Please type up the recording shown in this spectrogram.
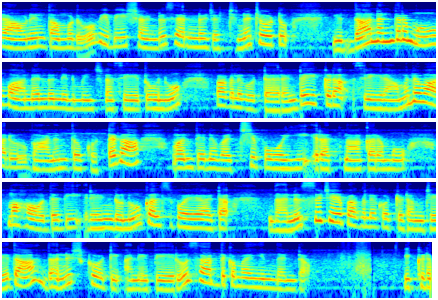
రావణుని తమ్ముడు విభీషణుడు శరణుజొచ్చిన చోటు. యుద్ధానంతరము వానలు నిర్మించిన సేతును పగలగొట్టారంటే ఇక్కడ. శ్రీరాముల వారు బాణంతో కొట్టగా వంతెన వచ్చిపోయి రత్నాకరము మహోదది రెండును కలిసిపోయాట ధనుస్సు చే పగలగొట్టడం చేత ధనుష్కోటి అనే పేరు సార్థకమైందంట ఇక్కడ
